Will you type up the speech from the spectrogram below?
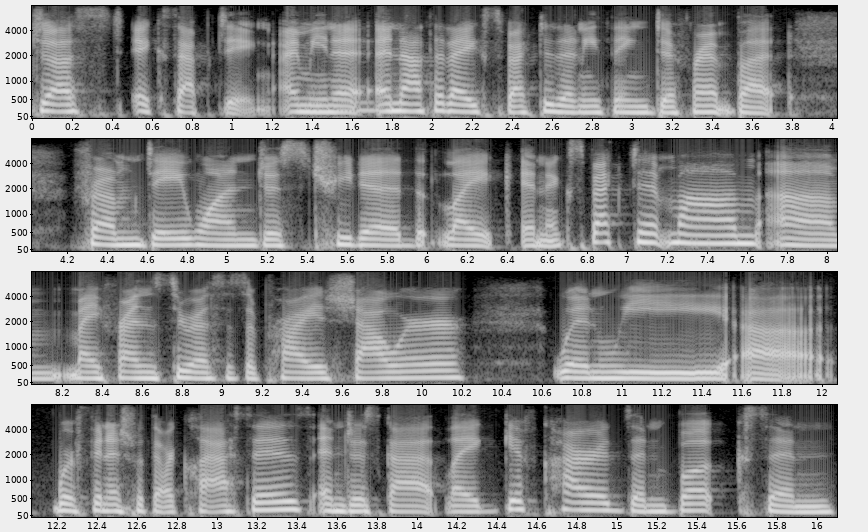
just accepting. I mean, it, and not that I expected anything different, but from day one, just treated like an expectant mom. Um, my friends threw us a surprise shower when we uh, were finished with our classes and just got like gift cards and books and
